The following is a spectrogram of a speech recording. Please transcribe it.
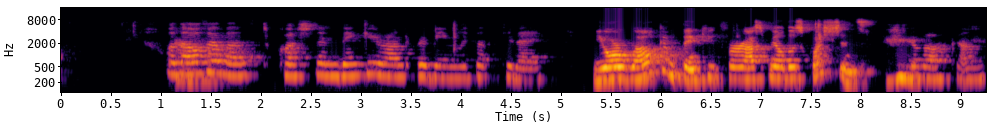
Well, that was our last question. Thank you, Rhonda, for being with us today. You're welcome. Thank you for asking me all those questions. You're welcome.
